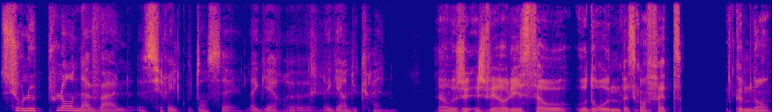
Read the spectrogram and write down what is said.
sur le plan naval, Cyril Coutancet, la guerre, euh, la guerre d'Ukraine? Je, vais relier ça au, drone, parce qu'en fait, comme dans,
